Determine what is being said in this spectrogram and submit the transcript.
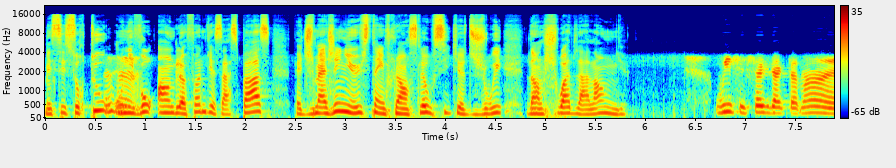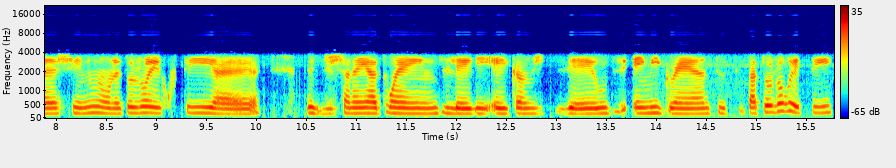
mais c'est surtout au mm-hmm. niveau anglophone que ça se passe. Fait j'imagine il y a eu cette influence-là aussi qui a dû jouer dans le choix de la langue. Oui, c'est ça exactement. Euh, chez nous, on a toujours écouté euh, du Shania Twain, du Lady A, comme je disais, ou du Amy Grant. Ça a toujours été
